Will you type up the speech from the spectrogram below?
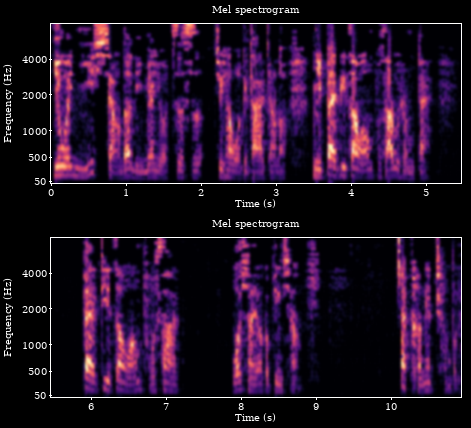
因为你想的里面有自私。就像我给大家讲的，你拜地藏王菩萨为什么拜？拜地藏王菩萨，我想要个冰箱，那肯定成不了。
